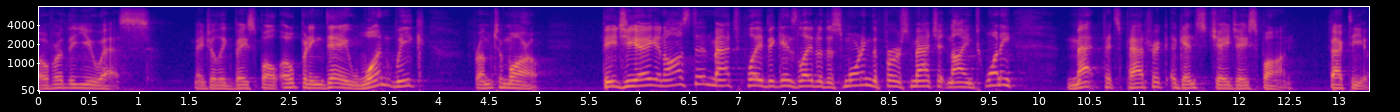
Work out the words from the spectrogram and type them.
over the U.S. Major League Baseball opening day one week from tomorrow. PGA in Austin, match play begins later this morning. The first match at 920. Matt Fitzpatrick against J.J. Spaun. Back to you.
